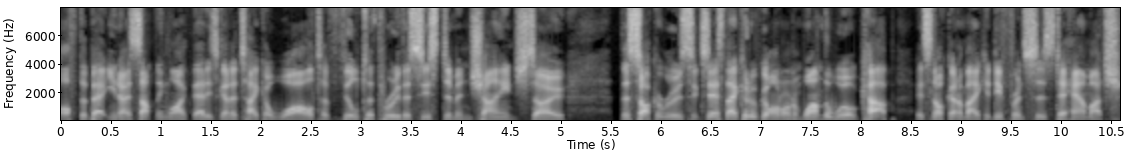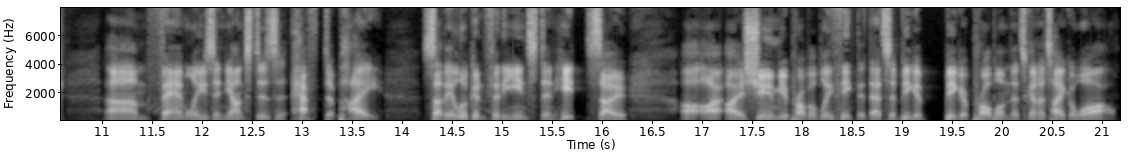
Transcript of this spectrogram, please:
off the bat? You know, something like that is going to take a while to filter through the system and change. So, the Socceroos' success, they could have gone on and won the World Cup. It's not going to make a difference as to how much um, families and youngsters have to pay. So they're looking for the instant hit. So I, I assume you probably think that that's a bigger bigger problem that's going to take a while.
